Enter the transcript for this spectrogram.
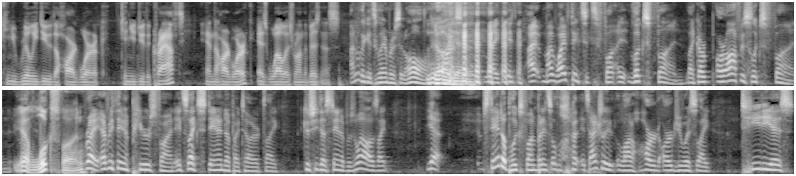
can you really do the hard work? Can you do the craft and the hard work as well as run the business? I don't think it's glamorous at all. No, honestly. yeah. like it, I, my wife thinks it's fun. It looks fun. Like our our office looks fun. yeah, it looks fun. Right. Everything appears fun. It's like stand up. I tell her it's like because she does stand up as well. I was like, yeah, stand up looks fun, but it's a lot. Of, it's actually a lot of hard, arduous, like tedious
